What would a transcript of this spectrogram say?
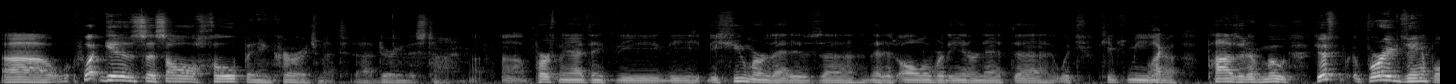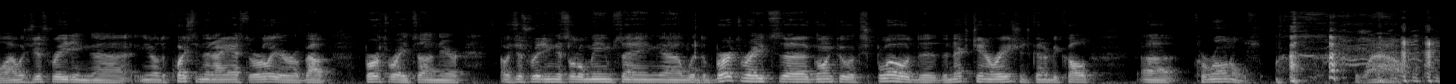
Uh, what gives us all hope and encouragement uh, during this time? Uh, personally, I think the, the, the humor that is uh, that is all over the internet, uh, which keeps me Like- in a positive mood. Just for example, I was just reading, uh, you know, the question that I asked earlier about birth rates on there. I was just reading this little meme saying, uh, with the birth rates uh, going to explode, the, the next generation is going to be called uh, coronals. Wow,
